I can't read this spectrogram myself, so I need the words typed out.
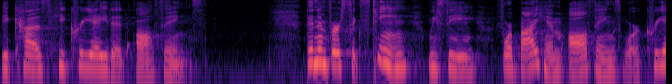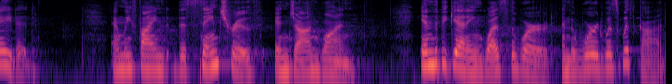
because he created all things. Then in verse 16, we see, For by him all things were created. And we find this same truth in John 1. In the beginning was the Word, and the Word was with God,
